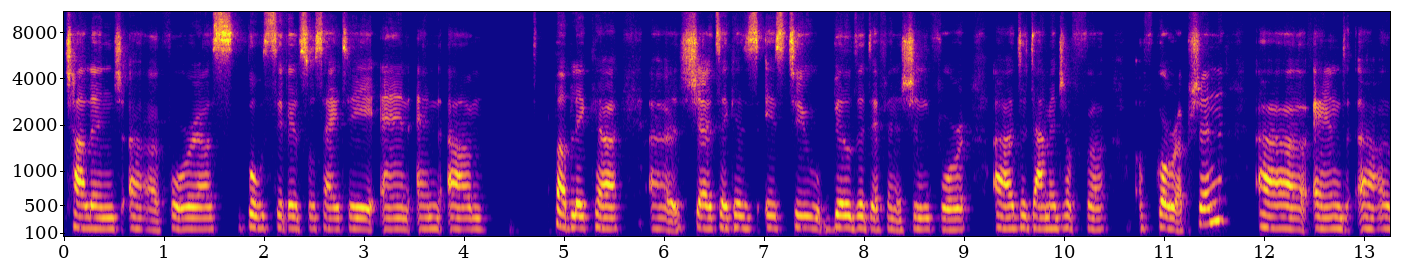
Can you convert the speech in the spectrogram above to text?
challenge for us, both civil society and, and um, public uh, uh, tech is, is to build a definition for uh, the damage of, uh, of corruption. Uh, and uh,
